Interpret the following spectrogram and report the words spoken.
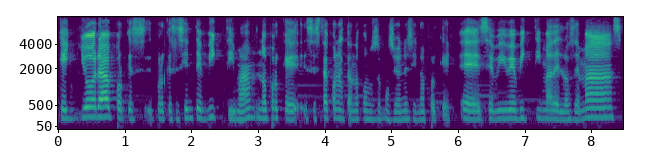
que llora porque porque se siente víctima, no porque se está conectando con sus emociones, sino porque eh, se vive víctima de los demás,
